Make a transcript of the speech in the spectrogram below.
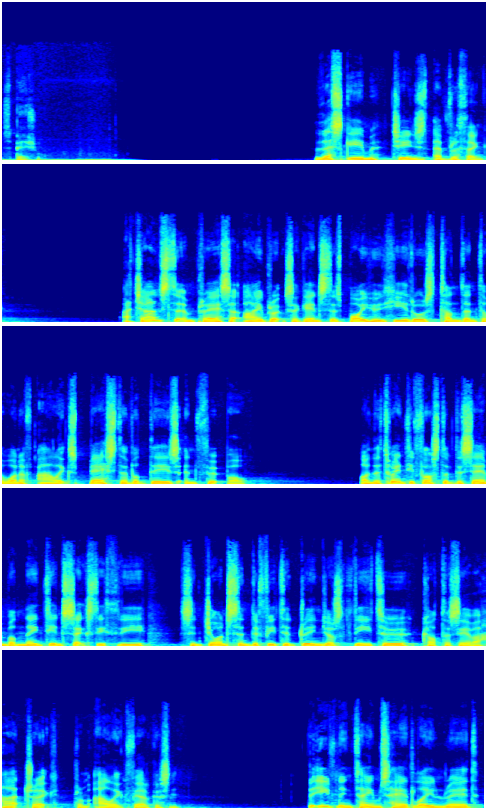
special. This game changed everything. A chance to impress at Ibrox against his boyhood heroes turned into one of Alex's best ever days in football. On the 21st of December 1963, St Johnstone defeated Rangers 3 2, courtesy of a hat trick from Alec Ferguson. The Evening Times headline read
